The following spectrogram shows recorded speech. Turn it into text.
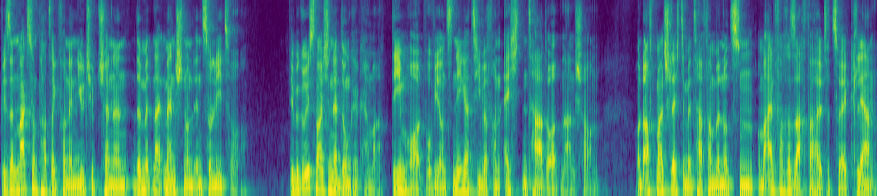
wir sind Max und Patrick von den YouTube-Channeln The Midnight Mansion und Insolito. Wir begrüßen euch in der Dunkelkammer, dem Ort, wo wir uns Negative von echten Tatorten anschauen und oftmals schlechte Metaphern benutzen, um einfache Sachverhalte zu erklären,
